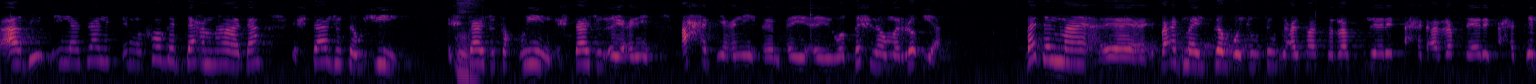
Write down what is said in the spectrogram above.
اضيف إلى ذلك إنه فوق الدعم هذا يحتاجوا توجيه يحتاجوا تقويم يحتاجوا يعني أحد يعني يوضح لهم الرؤية بدل ما بعد ما يتزوجوا توقع الفاس في الرأس يا ريت أحد عرفنا يا ريت أحد قال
